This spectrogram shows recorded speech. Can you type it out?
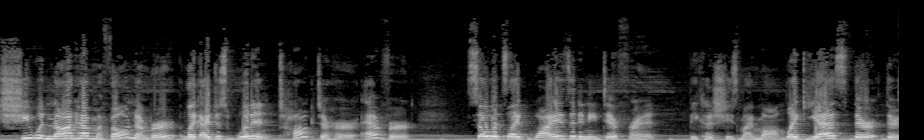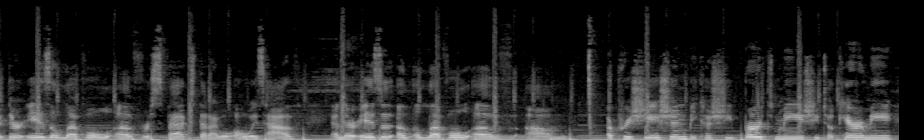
she would not have my phone number. Like, I just wouldn't talk to her ever. So it's like, why is it any different because she's my mom? Like, yes, there there there is a level of respect that I will always have, and there is a, a level of um, appreciation because she birthed me, she took care of me.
